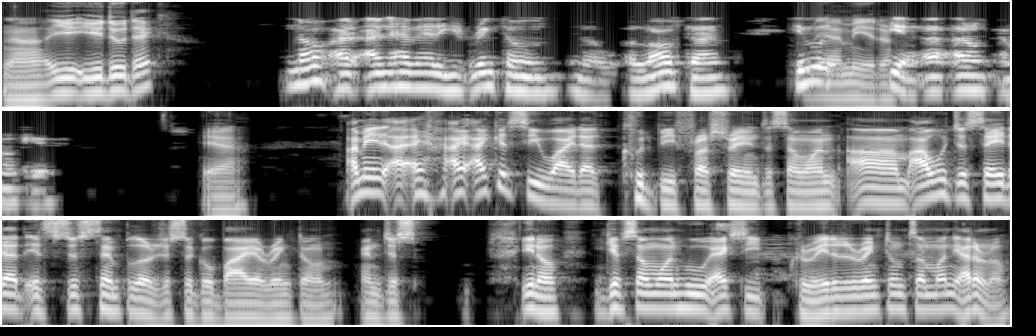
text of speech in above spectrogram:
No. You, you do, Dick? No, I, I haven't had a ringtone in a, a long time. It was, Yeah, me either. yeah, I, I don't, I don't care. Yeah. I mean, I, I I could see why that could be frustrating to someone. Um, I would just say that it's just simpler just to go buy a ringtone and just, you know, give someone who actually created a ringtone some money. I don't know.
